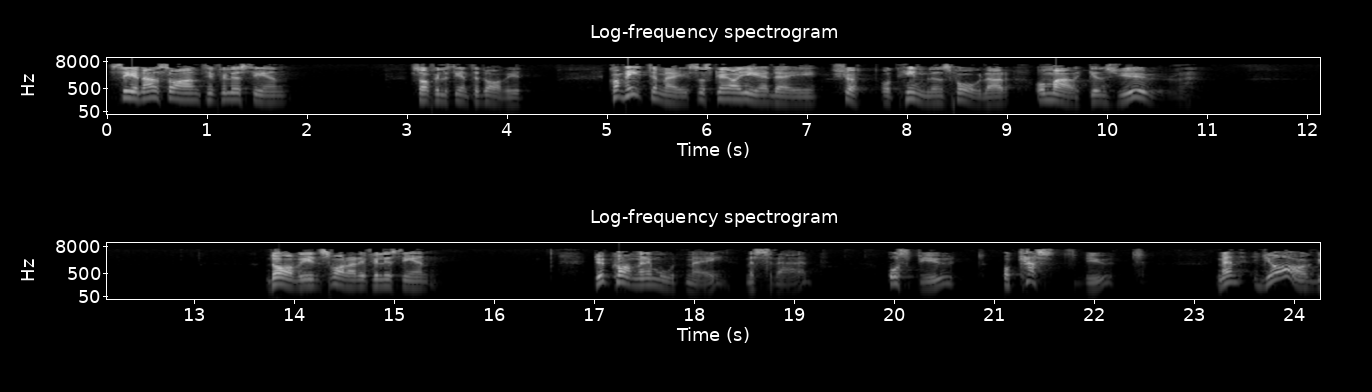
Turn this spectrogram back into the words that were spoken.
sedan sa han till filisten sa filisten till David kom hit till mig så ska jag ge dig kött åt himlens fåglar och markens djur. David svarade filisten du kommer emot mig med svärd och spjut och kastspjut men jag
